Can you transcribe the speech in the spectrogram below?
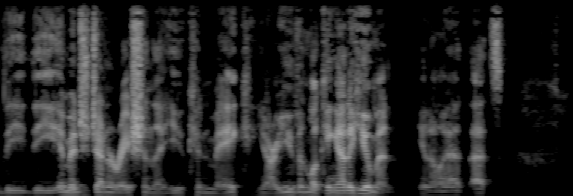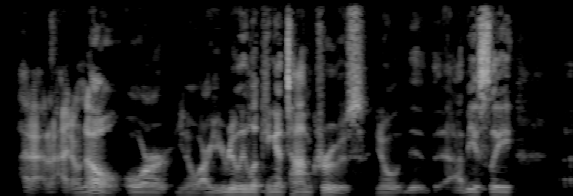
the the image generation that you can make you know are you even looking at a human? You know that, that's I, I don't know. Or you know are you really looking at tom cruise? You know obviously uh,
